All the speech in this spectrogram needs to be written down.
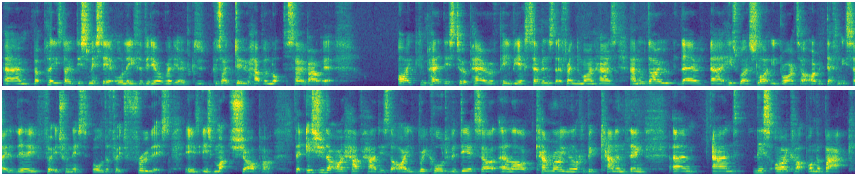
um, but please don't dismiss it or leave the video already because, because I do have a lot to say about it. I compared this to a pair of PVS 7s that a friend of mine has and although uh, his were slightly brighter I would definitely say that the footage from this or the footage through this is, is much sharper. The issue that I have had is that I record with a DSLR camera, you know like a big Canon thing um, and this eye cup on the back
